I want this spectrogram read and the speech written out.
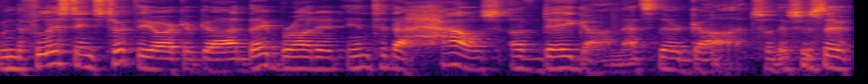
when the Philistines took the ark of God, they brought it into the house of Dagon. That's their god. So this is their,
